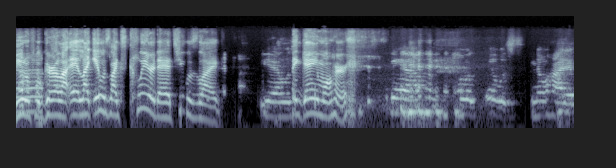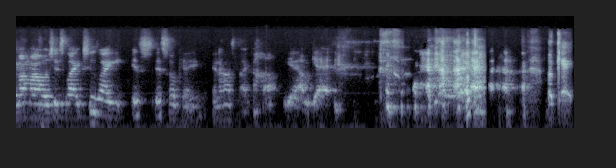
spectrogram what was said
beautiful girl. I like it was like clear that she was like, yeah, it was a game on her. yeah, it was it was no hiding. My mom was just like, she was like, it's it's okay. And I was like, oh, yeah, I'm gay. Okay okay,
